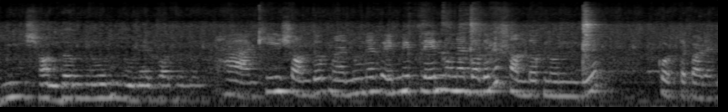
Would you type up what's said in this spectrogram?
ঘি সন্দক নুন নুনের বদলে। হ্যাঁ ঘি সন্দক মানে নুনের এমনি প্লেন নুনের বদলে সন্দক নুন দিয়ে করতে পারেন।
